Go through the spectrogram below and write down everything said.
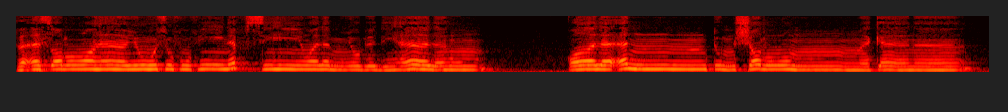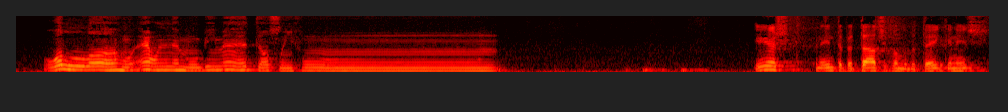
فأسرها يوسف في نفسه ولم يبدها لهم قال أنتم شر مكانا والله أعلم بما تصفون Eerst een interpretatie van de betekenis.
